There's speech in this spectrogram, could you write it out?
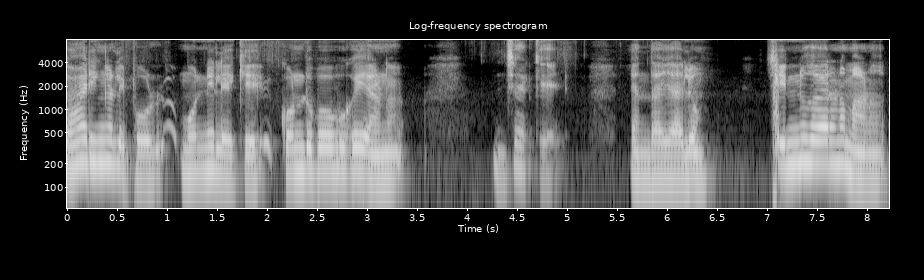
കാര്യങ്ങൾ ഇപ്പോൾ മുന്നിലേക്ക് കൊണ്ടുപോവുകയാണ് ജെ കെ. എന്തായാലും ചിന്നു കാരണമാണ്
